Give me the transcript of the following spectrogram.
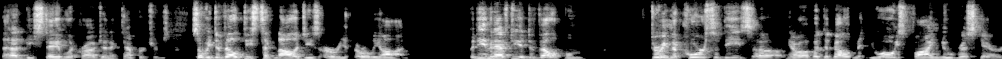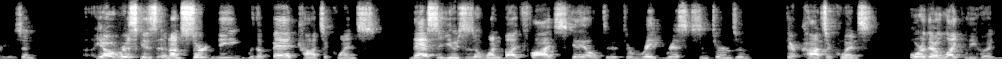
that had to be stable at cryogenic temperatures. So we developed these technologies early, early on. But even after you develop them, during the course of these, uh, you know, of a development, you always find new risk areas. And, you know, risk is an uncertainty with a bad consequence. NASA uses a one by five scale to, to rate risks in terms of their consequence or their likelihood.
